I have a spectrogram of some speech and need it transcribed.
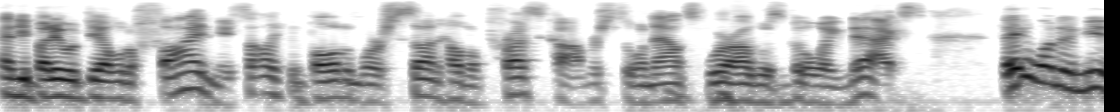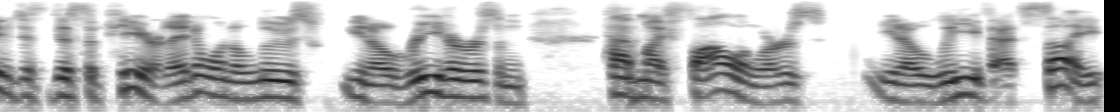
anybody would be able to find me. It's not like the Baltimore Sun held a press conference to announce where I was going next. They wanted me to just disappear. They don't want to lose, you know, readers and have my followers, you know, leave that site.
